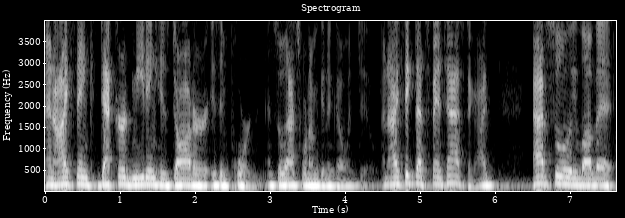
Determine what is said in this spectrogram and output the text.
And I think Deckard meeting his daughter is important. And so that's what I'm going to go and do. And I think that's fantastic. I absolutely love it.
